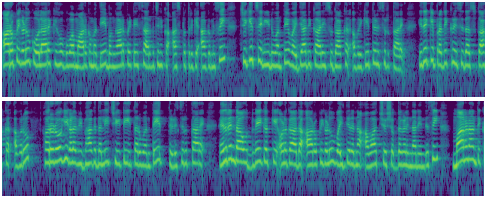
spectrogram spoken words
ಆರೋಪಿಗಳು ಕೋಲಾರಕ್ಕೆ ಹೋಗುವ ಮಾರ್ಗ ಮಧ್ಯೆ ಬಂಗಾರಪೇಟೆ ಸಾರ್ವಜನಿಕ ಆಸ್ಪತ್ರೆಗೆ ಆಗಮಿಸಿ ಚಿಕಿತ್ಸೆ ನೀಡುವಂತೆ ವೈದ್ಯಾಧಿಕಾರಿ ಸುಧಾಕರ್ ಅವರಿಗೆ ತಿಳಿಸಿರುತ್ತಾರೆ. ಇದಕ್ಕೆ ಪ್ರತಿಕ್ರಿಯಿಸಿದ ಸುಧಾಕರ್ ಅವರು ಹೊರರೋಗಿಗಳ ವಿಭಾಗದಲ್ಲಿ ಚೀಟಿ ತರುವಂತೆ ತಿಳಿಸಿರುತ್ತಾರೆ. ಇದರಿಂದ ಉದ್ವೇಗಕ್ಕೆ ಒಳಗಾದ ಆರೋಪಿಗಳು ವೈದ್ಯರನ್ನ ಅವಾಚ್ಯ ಶಬ್ದಗಳಿಂದ ನಿಂದಿಸಿ ಮಾರಣಾಂತಿಕ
